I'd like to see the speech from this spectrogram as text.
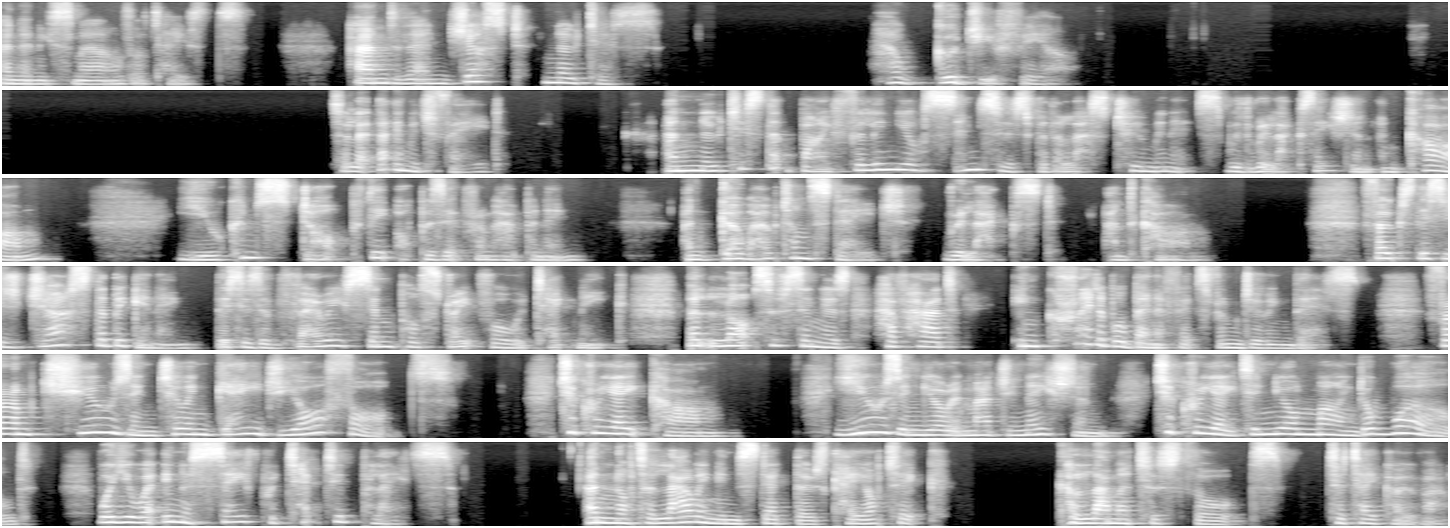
and any smells or tastes. And then just notice how good you feel. So let that image fade. And notice that by filling your senses for the last two minutes with relaxation and calm, you can stop the opposite from happening and go out on stage relaxed and calm. Folks, this is just the beginning. This is a very simple, straightforward technique, but lots of singers have had incredible benefits from doing this, from choosing to engage your thoughts, to create calm, using your imagination to create in your mind a world where you are in a safe, protected place and not allowing instead those chaotic, calamitous thoughts to take over.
